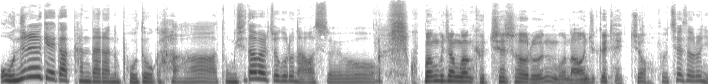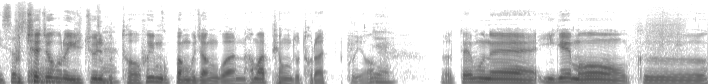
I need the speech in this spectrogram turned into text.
오늘 개각한다라는 보도가 동시다발적으로 나왔어요. 국방부 장관 교체설은 뭐 나온 지 꽤 됐죠. 교체설은 있었어요. 구체적으로 일주일부터 네. 후임 국방부 장관 하마평도 돌았고요. 예. 어, 때문에 이게 뭐 그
